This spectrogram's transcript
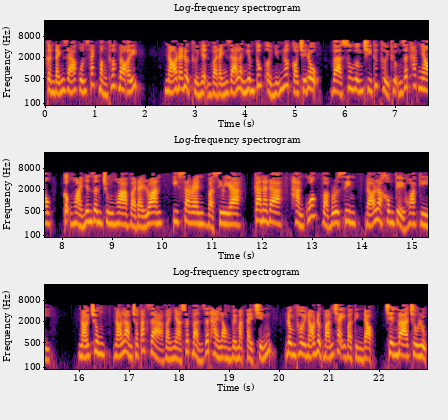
cần đánh giá cuốn sách bằng thước đo ấy. Nó đã được thừa nhận và đánh giá là nghiêm túc ở những nước có chế độ, và xu hướng trí thức thời thượng rất khác nhau, Cộng hòa Nhân dân Trung Hoa và Đài Loan, Israel và Syria, Canada, Hàn Quốc và Brazil, đó là không kể Hoa Kỳ. Nói chung, nó làm cho tác giả và nhà xuất bản rất hài lòng về mặt tài chính, đồng thời nó được bán chạy và tìm đọc, trên ba châu lục.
